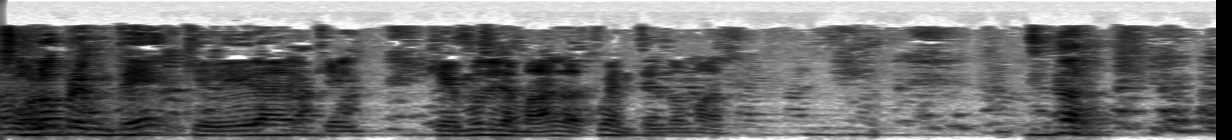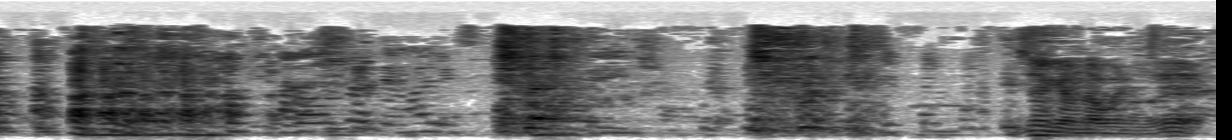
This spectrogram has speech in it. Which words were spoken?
Solo pregunté qué era, qué, qué se llamaban las fuentes, no más. Eso sería una buena idea.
